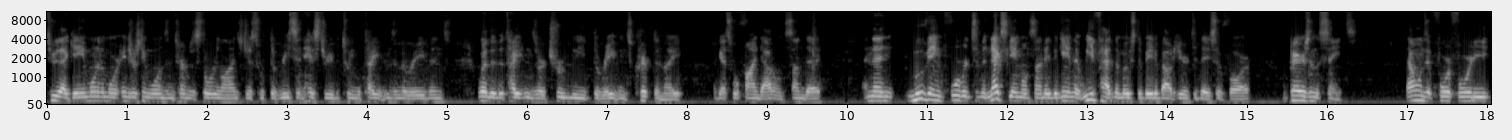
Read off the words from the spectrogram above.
to that game. One of the more interesting ones in terms of storylines, just with the recent history between the Titans and the Ravens. Whether the Titans are truly the Ravens' kryptonite, I guess we'll find out on Sunday. And then moving forward to the next game on Sunday, the game that we've had the most debate about here today so far, the Bears and the Saints. That one's at 4:40.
